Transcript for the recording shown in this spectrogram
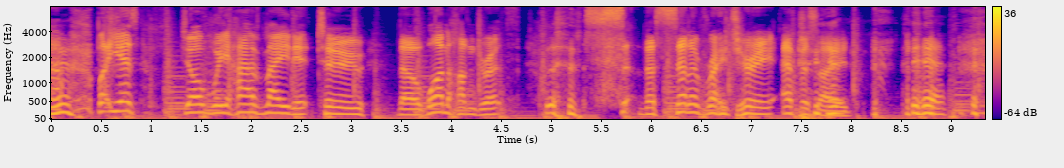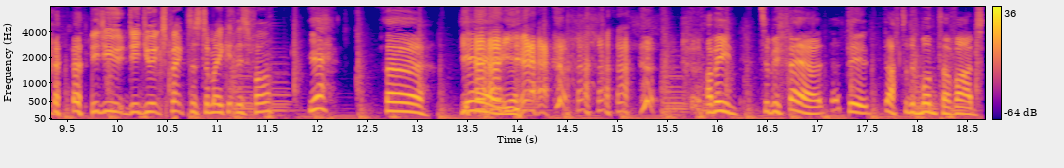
Yeah. But yes, John, we have made it to the 100th, c- the celebratory episode. yeah. did you did you expect us to make it this far? Yeah. Uh, yeah, yeah. yeah. I mean, to be fair, the, after the month I've had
